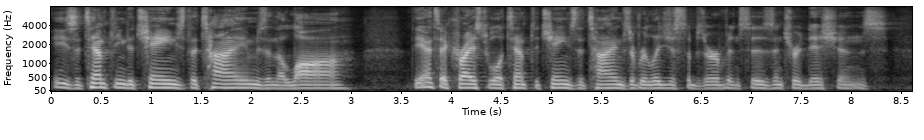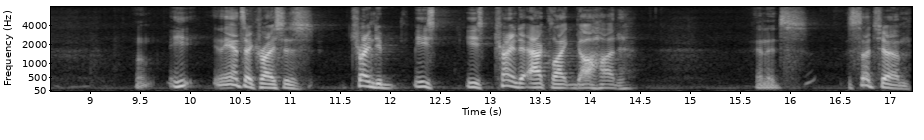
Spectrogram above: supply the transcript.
He's attempting to change the times and the law. The Antichrist will attempt to change the times of religious observances and traditions. He, the Antichrist is trying to, he's, he's trying to act like God. And it's such a,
